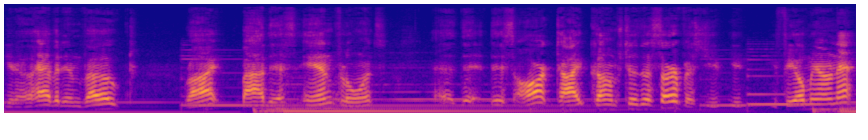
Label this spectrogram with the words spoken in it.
you know, have it invoked, right, by this influence. Uh, th- this archetype comes to the surface. You, you, you feel me on that?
